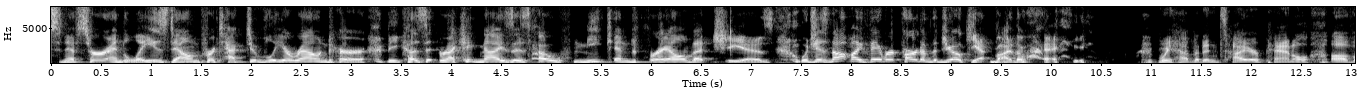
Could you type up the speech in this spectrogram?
sniffs her, and lays down protectively around her because it recognizes how meek and frail that she is, which is not my favorite part of the joke yet, by the way. We have an entire panel of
